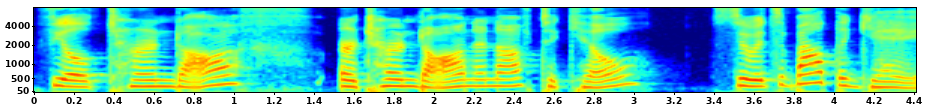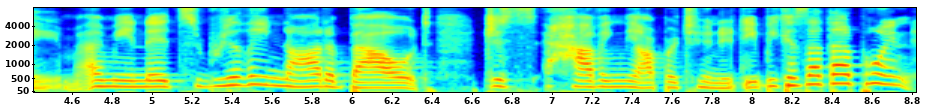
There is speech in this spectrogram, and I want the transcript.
feel turned off or turned on enough to kill. So it's about the game. I mean, it's really not about just having the opportunity because at that point,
